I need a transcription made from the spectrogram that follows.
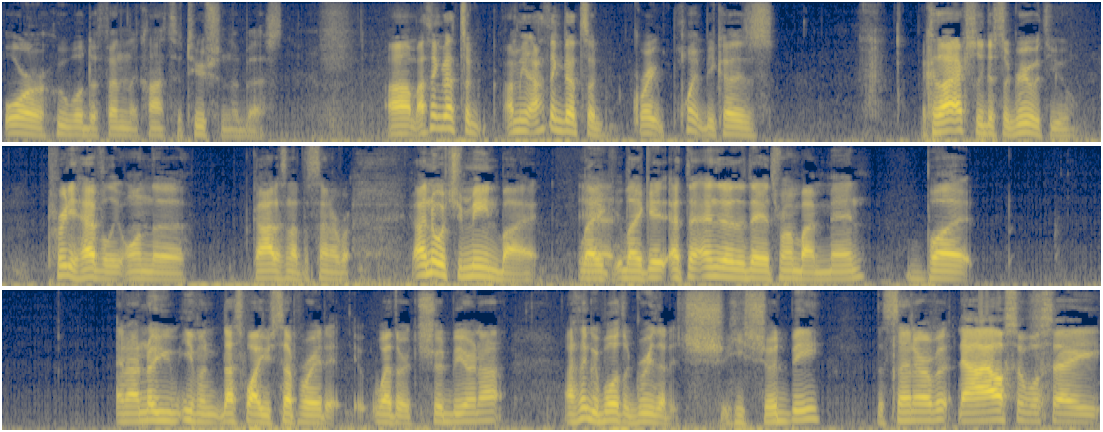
or who will defend the Constitution the best? Um, I think that's a. I mean, I think that's a great point because because I actually disagree with you pretty heavily on the God is not the center. of I know what you mean by it. Like yeah. like it, at the end of the day, it's run by men, but and I know you even that's why you separate it whether it should be or not. I think we both agree that it sh- he should be the center of it. Now, I also will say,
